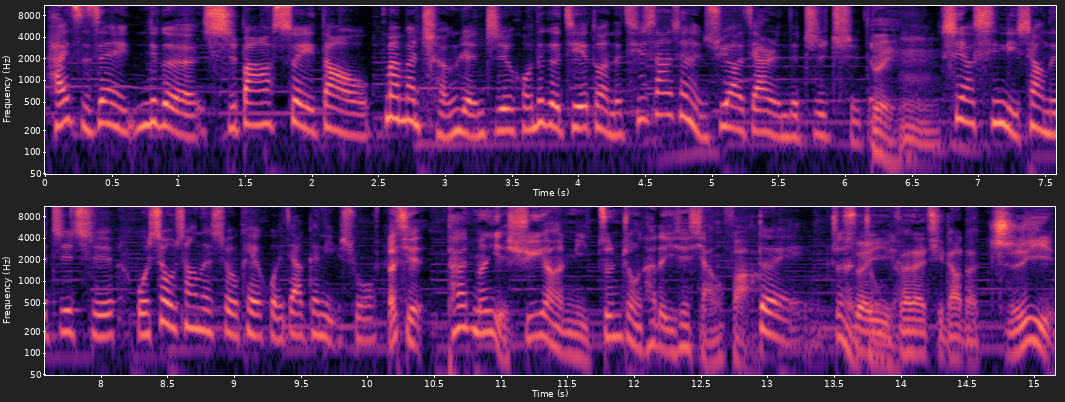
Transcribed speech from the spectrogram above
孩子在那个十八岁到慢慢成人之后那个阶段呢，其实他是很需要家人的支持的。对，嗯，是要心理上的支持。我受伤的时候可以回家跟你说，而且他们也需要你尊重他的一些想法。对，这很重要。所以刚才提到的指引、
